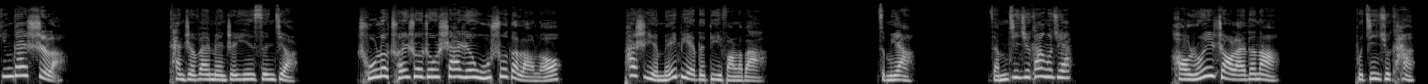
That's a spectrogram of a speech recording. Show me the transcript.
应该是了，看着外面这阴森劲儿，除了传说中杀人无数的老楼。”怕是也没别的地方了吧？怎么样，咱们进去看看去？好容易找来的呢，不进去看，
